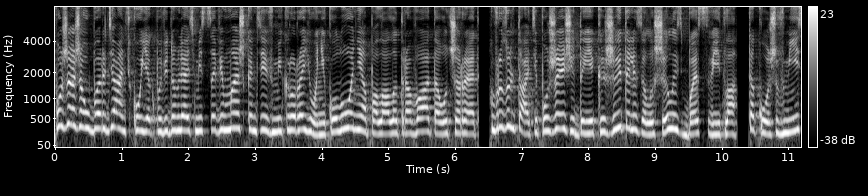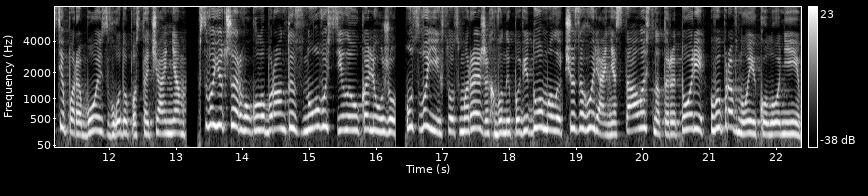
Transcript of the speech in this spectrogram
Пожежа у Бердянську, як повідомляють місцеві мешканці, в мікрорайоні Колонія палала трава та очерет. В результаті пожежі деякі жителі залишились без світла. Також в місті перебої з водопостачанням. В свою чергу колаборанти знову сіли у калюжу. У своїх соцмережах вони повідомили, що загоряння сталося на території виправної колонії.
